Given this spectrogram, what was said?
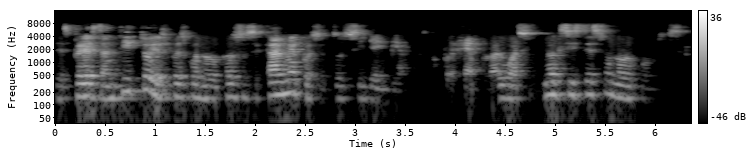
esperes tantito y después cuando lo caso se calme, pues entonces sí ya inviertes, ¿no? Por ejemplo, algo así. No existe eso, no lo podemos hacer.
